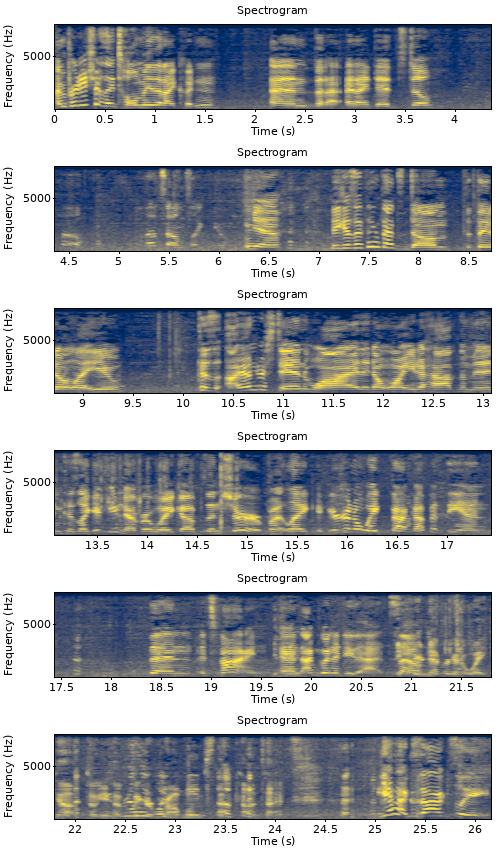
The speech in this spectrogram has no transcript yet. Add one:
I'm pretty sure they told me that I couldn't and that I, and I did still. Oh, well, that sounds like you. Yeah, because I think that's dumb that they don't let you. Because I understand why they don't want you to have them in. Because, like, if you never wake up, then sure. But, like, if you're going to wake back up at the end, then it's fine. If And you- I'm going to do that. If you're never gonna wake up, don't you have really bigger wouldn't problems need than something. contacts? yeah, exactly.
